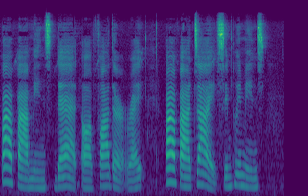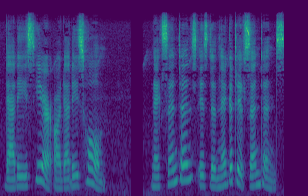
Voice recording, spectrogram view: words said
爸爸 means dad or father, right? 爸爸在 simply means daddy is here or daddy is home. Next sentence is the negative sentence.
